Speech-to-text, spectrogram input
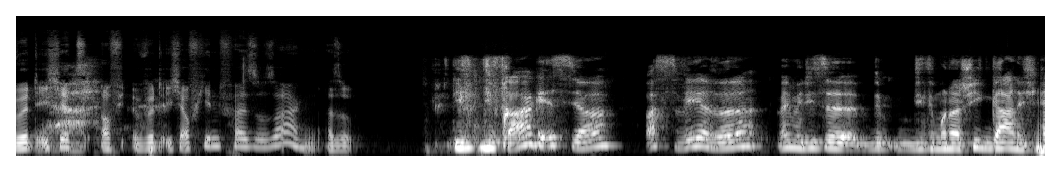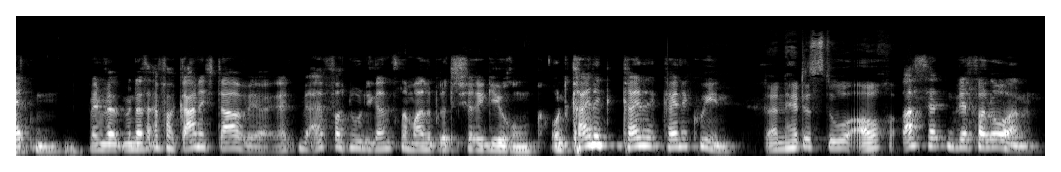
Würde ich Ja. jetzt auf, würde ich auf jeden Fall so sagen. Also, Die, die Frage ist ja, was wäre, wenn wir diese, die, diese Monarchie gar nicht hätten? Wenn, wir, wenn das einfach gar nicht da wäre? Hätten wir einfach nur die ganz normale britische Regierung und keine, keine, keine Queen. dann hättest du auch Was hätten wir verloren?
